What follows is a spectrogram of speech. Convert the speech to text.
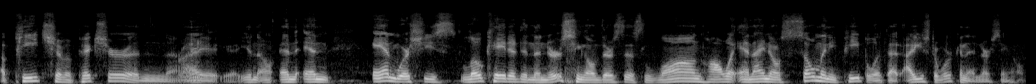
a peach of a picture, and Right. I, you know, and and and where she's located in the nursing home, there's this long hallway, and I know so many people at that. I used to work in that nursing home,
